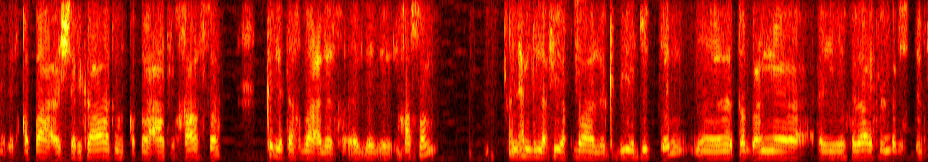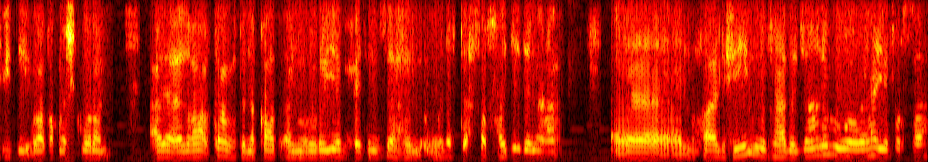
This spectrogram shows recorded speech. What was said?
القطاع الشركات والقطاعات الخاصة كلها تخضع للخ- للخصم. الحمد لله في إقبال كبير جدا آه، طبعا آه، كذلك المجلس التنفيذي وافق مشكورا على إلغاء كافة النقاط المرورية بحيث نسهل ونفتح صفحة جديدة مع آه، المخالفين في هذا الجانب وهي فرصة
